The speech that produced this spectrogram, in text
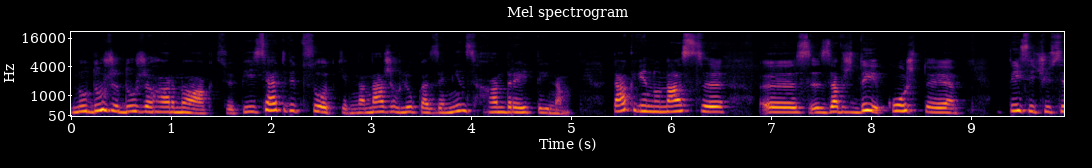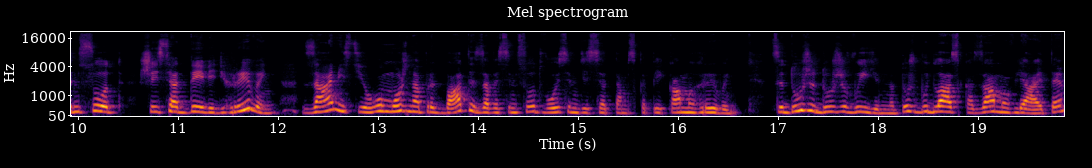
ну, дуже-дуже гарну акцію. 50% на наш глюказамін з хондроїтином. Так він у нас е, завжди коштує 1769 гривень, замість його можна придбати за 880 там, з копійками гривень. Це дуже-дуже вигідно. Тож, будь ласка, замовляйте.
